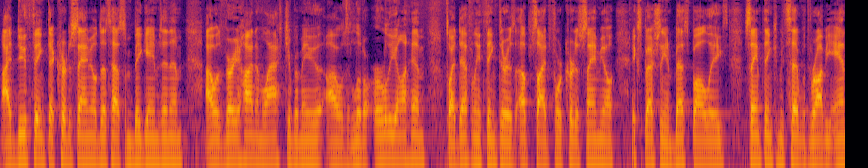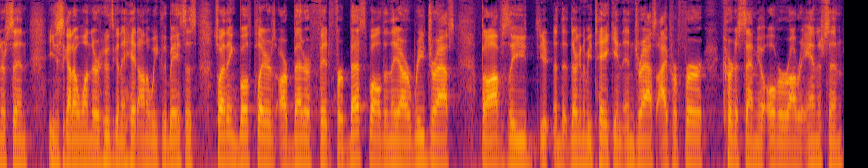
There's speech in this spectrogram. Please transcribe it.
I do think that Curtis Samuel does have some big games in him. I was very high on him last year, but maybe I was a little early on him. So I definitely think there is upside for Curtis Samuel, especially in best ball leagues. Same thing can be said with Robby Anderson. You just got to wonder who's going to hit on a weekly basis. So I think both players are better fit for best ball than they are redrafts. But obviously, they're going to be taken in drafts. I prefer Curtis Samuel over Robert Anderson.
